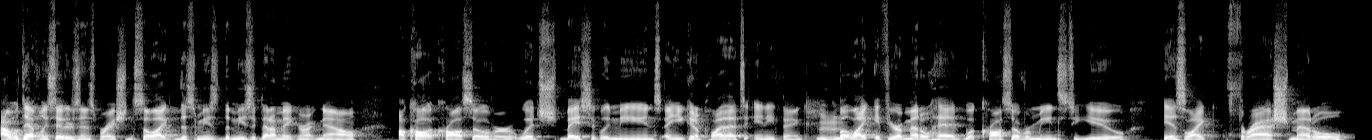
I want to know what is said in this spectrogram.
I will definitely say there's inspiration. So like this music, the music that I'm making right now, I'll call it crossover, which basically means, and you can apply that to anything. But like if you're a metalhead, what crossover means to you is like thrash metal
